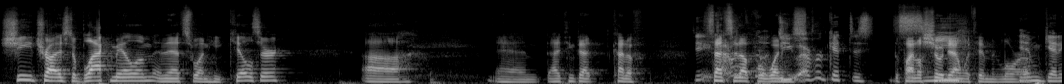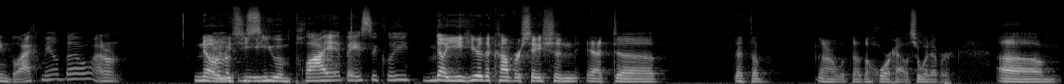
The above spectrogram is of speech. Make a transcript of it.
she tries to blackmail him, and that's when he kills her. Uh, and I think that kind of you- Sets it up for when Do you he's- ever get to the final see showdown with him and Laura. him getting blackmailed though? I don't. I no, don't you see, you imply it basically. no, you hear the conversation at uh, at the I don't know what the, the whorehouse or whatever, um,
